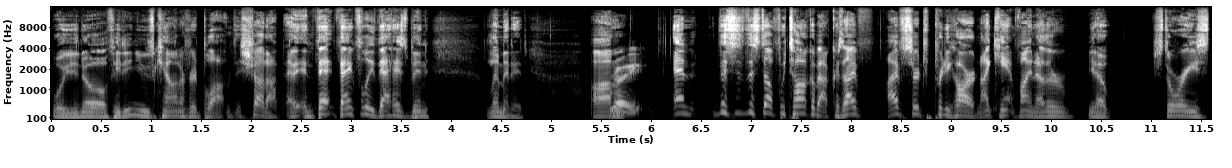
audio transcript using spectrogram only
"Well, you know, if he didn't use counterfeit block, shut up." And, and th- thankfully, that has been limited. Um, right. and this is the stuff we talk about because I've I've searched pretty hard and I can't find other you know stories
